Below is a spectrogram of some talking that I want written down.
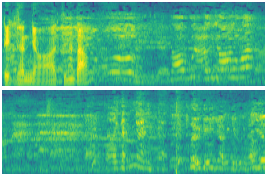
Tiệm thanh nhỏ 98 giờ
